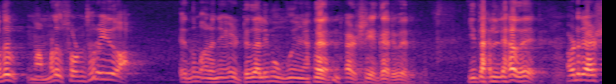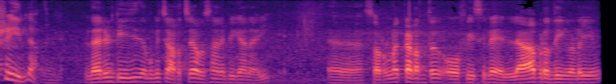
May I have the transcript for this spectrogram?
അത് നമ്മൾ സ്പോൺസർ ചെയ്യുക എന്ന് പറഞ്ഞ് എട്ടുകാലി മുമ്പ് ഞാൻ രാഷ്ട്രീയക്കാർ വരും. ഇതല്ലാതെ അവിടെ രാഷ്ട്രീയമില്ല എന്തായാലും ടി ജി നമുക്ക് ചർച്ച അവസാനിപ്പിക്കാനായി. സ്വർണക്കടത്ത് ഓഫീസിലെ എല്ലാ പ്രതികളെയും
